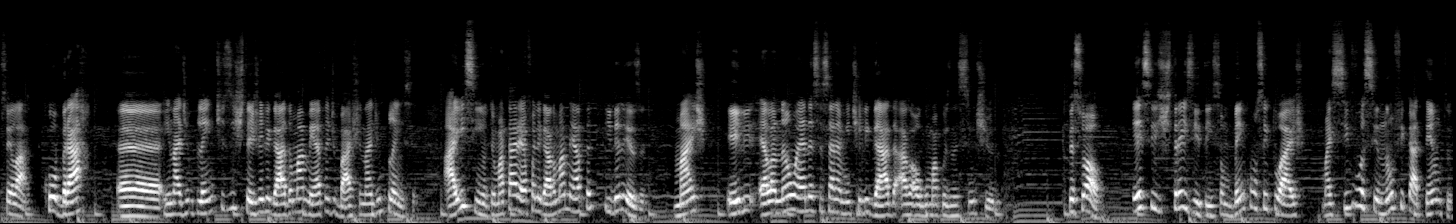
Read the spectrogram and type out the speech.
sei lá, cobrar é, inadimplentes esteja ligada a uma meta de baixa inadimplência. Aí sim eu tenho uma tarefa ligada a uma meta e beleza. Mas ele, ela não é necessariamente ligada a alguma coisa nesse sentido. Pessoal, esses três itens são bem conceituais, mas se você não ficar atento,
